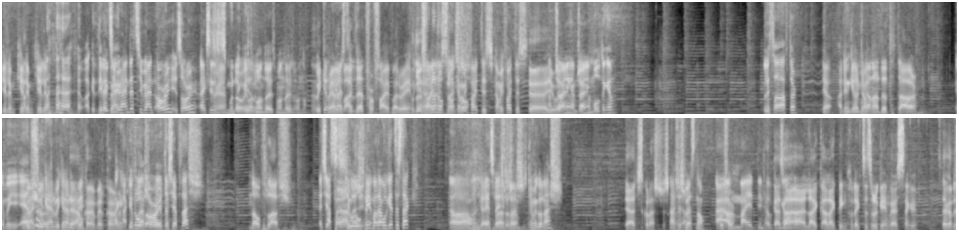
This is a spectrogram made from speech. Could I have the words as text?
Kill him, kill him, kill him. I can TP That's back. behind it, behind Ori. It's Ori. Actually, it's Mundo. It's It's Mundo, it's Mundo, it's Mundo. We can Orianna is still back. dead for five, by the way. We Okay, can no, no, no, Can we fight this? Can we fight this? Yeah, I'm joining, I'm joining. I'm ulting him. Kalista after. Yeah, I didn't get I'm a jump. gonna the tower. Can we Nice, end? we can, we can, Yeah, I'm maybe. coming mid, coming I mid. I Q can ult flash Ori. Does she have flash? No flash. It's yes. Apparently. She will ult me, but I will get the stack. Ah, oh, Yeah, okay. flash flash, flash. Can we go Nash? Yeah, just go Nash. Just go Nash is Nash. best now, ah, for I sure. might need help. Guys, I, I like I like being connected to the game, guys. Thank you. They're gonna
